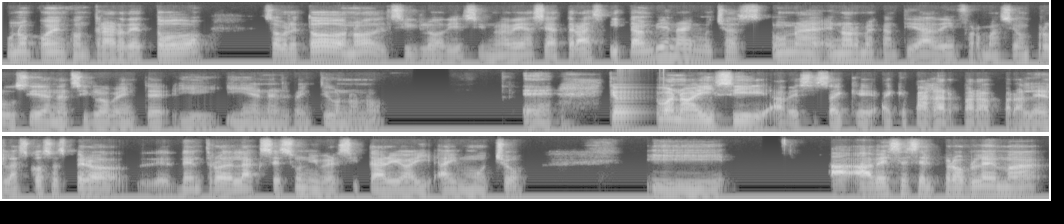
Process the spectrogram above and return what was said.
uno puede encontrar de todo, sobre todo, ¿no? Del siglo XIX hacia atrás. Y también hay muchas, una enorme cantidad de información producida en el siglo XX y, en el XXI, ¿no? Eh, que bueno, ahí sí a veces hay que, hay que pagar para, para leer las cosas, pero dentro del acceso universitario hay, hay mucho. Y a, veces el problema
